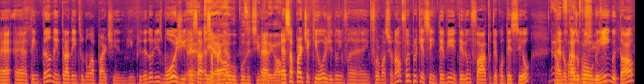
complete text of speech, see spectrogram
É, é, tentando entrar dentro de uma parte de empreendedorismo. Hoje, É, essa, essa é parte. algo positivo, É, legal. Essa parte aqui hoje do inf- é, informacional foi porque, assim, teve, teve um fato que aconteceu, É, né, um no fato caso com X, o gringo e tal,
